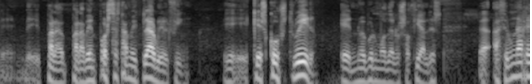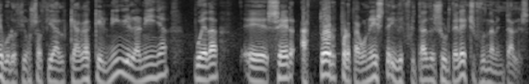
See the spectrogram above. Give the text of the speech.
Eh, para, para Benposta está muy claro el fin, eh, que es construir nuevos modelos sociales, eh, hacer una revolución social que haga que el niño y la niña pueda ser actor, protagonista y disfrutar de sus derechos fundamentales.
